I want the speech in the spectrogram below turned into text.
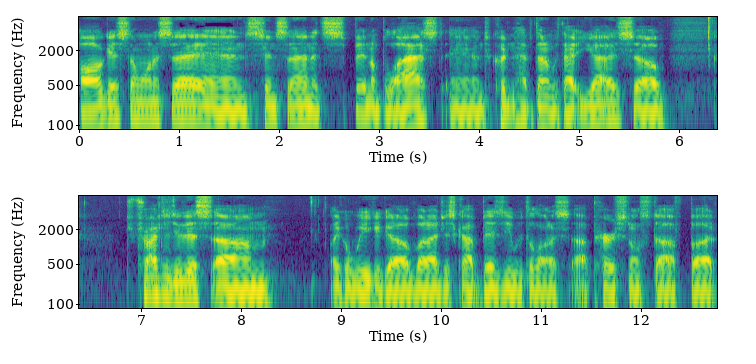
August, I want to say, and since then it's been a blast and couldn't have done it without you guys. So, tried to do this um, like a week ago, but I just got busy with a lot of uh, personal stuff, but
